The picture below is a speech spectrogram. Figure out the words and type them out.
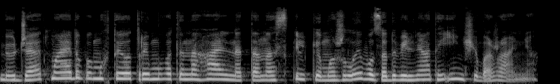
Бюджет має допомогти отримувати нагальне та наскільки можливо задовільняти інші бажання.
